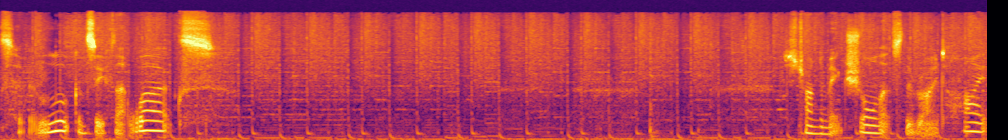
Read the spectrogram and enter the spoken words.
let's have a look and see if that works. Just trying to make sure that's the right height.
